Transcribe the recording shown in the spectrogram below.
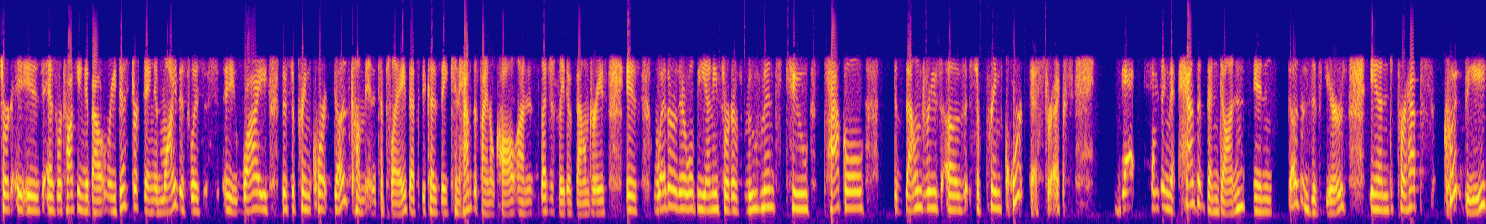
sort of, is as we're talking about redistricting and why this was a, why the Supreme Court does come into play. That's because they can have the final call on legislative boundaries. Is whether there will be any sort of movement to tackle the boundaries of Supreme Court districts. That's something that hasn't been done in dozens of years and perhaps could be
